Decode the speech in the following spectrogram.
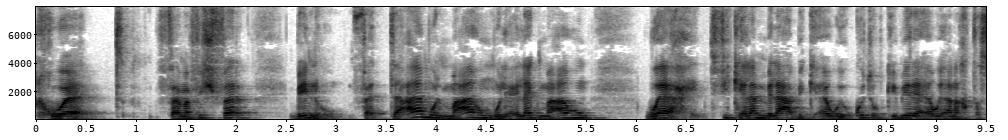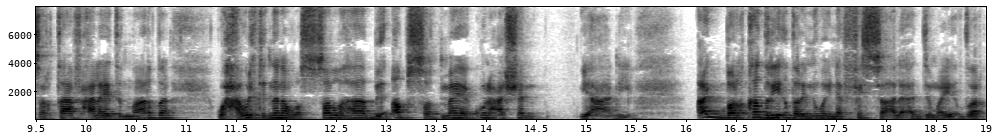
أخوات. فما فيش فرق بينهم. فالتعامل معاهم والعلاج معاهم واحد. في كلام ملعبك قوي وكتب كبيرة قوي أنا اختصرتها في حلقة النهاردة وحاولت إن أنا أوصلها بأبسط ما يكون عشان يعني أكبر قدر يقدر ان هو ينفذها على قد ما يقدر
